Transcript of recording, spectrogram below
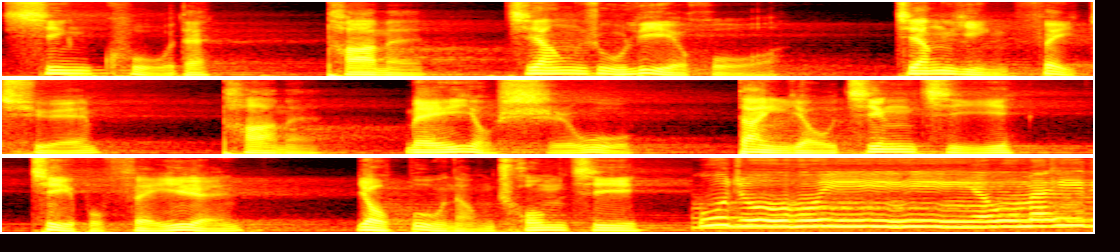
辛苦的，他们将入烈火， 将饮废泉，他们没有食物。但有荆棘，既不肥人，又不能充饥。وجوه يومئذ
